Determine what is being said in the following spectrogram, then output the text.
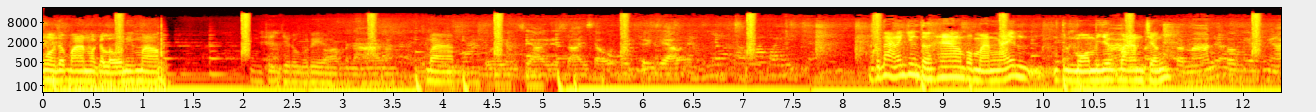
អូមកតែបាន1គីឡូនេះមកខ្ញុំចេញជារូបរាងធម្មតាណាបាទព្រោះយើងស្រាវគេសាយសោតទៅស្រាវនេះប៉ុន្តែនេះយើងទៅហាលប្រហែលថ្ងៃទម្លាប់មកយើងបានអញ្ចឹងប្រហែលនេះបើមានថ្ងៃ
